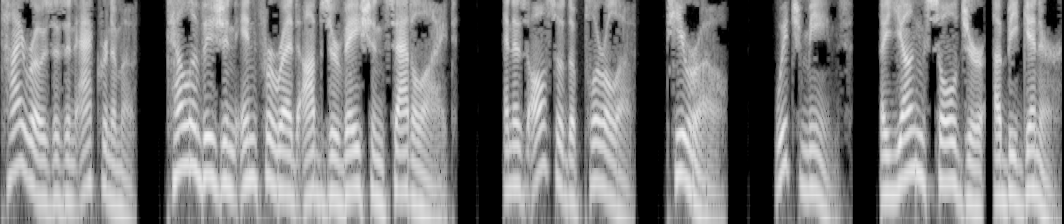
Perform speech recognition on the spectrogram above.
TIROS is an acronym of, "...Television Infrared Observation Satellite", and is also the plural of, "...TIRO", which means, "...a young soldier, a beginner."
